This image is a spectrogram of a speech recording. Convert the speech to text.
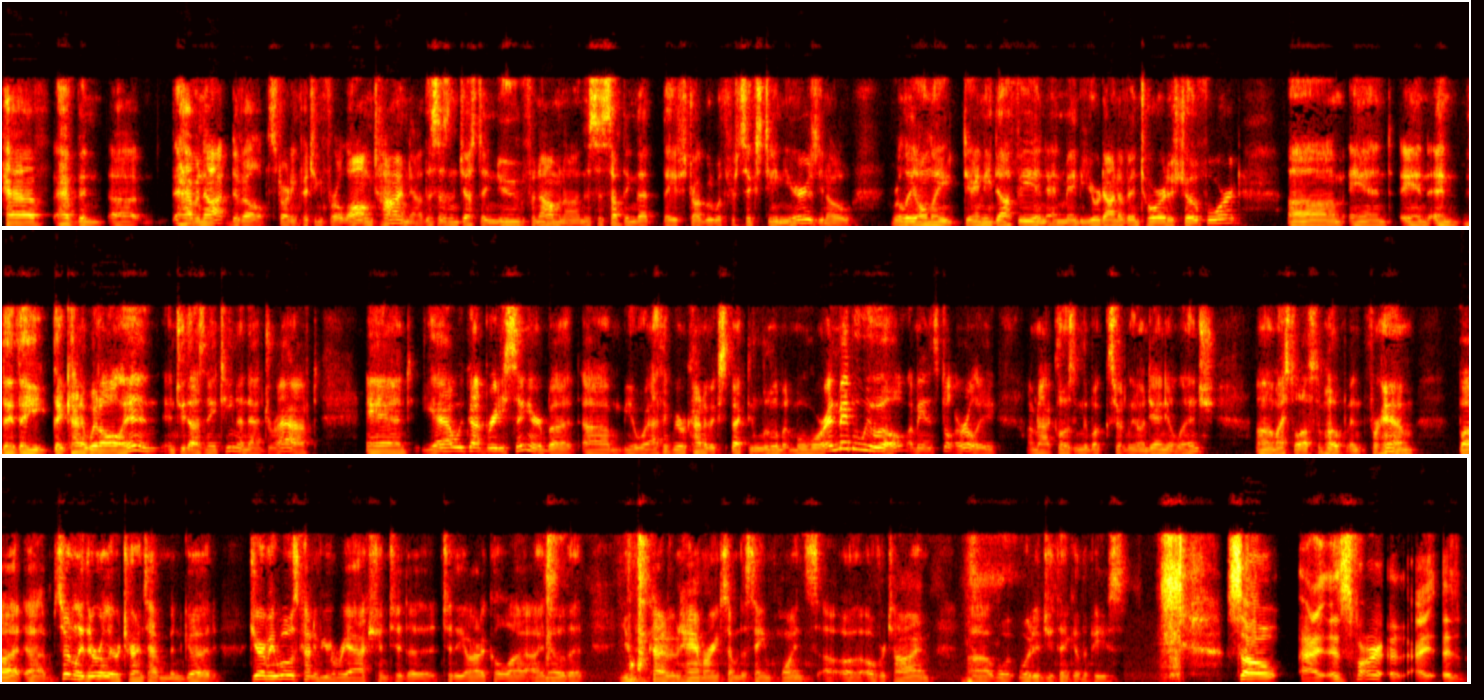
have have been uh, have not developed starting pitching for a long time now. This isn't just a new phenomenon. This is something that they've struggled with for 16 years. You know, really only Danny Duffy and, and maybe Yordano Ventura to show for it. Um, and and and they they, they kind of went all in in 2018 in that draft. And yeah, we've got Brady Singer, but um, you know I think we were kind of expecting a little bit more, and maybe we will. I mean, it's still early. I'm not closing the book certainly on Daniel Lynch. Um, I still have some hope and for him, but uh, certainly the early returns haven't been good. Jeremy, what was kind of your reaction to the to the article? I, I know that you've kind of been hammering some of the same points uh, uh, over time. Uh, what, what, did you think of the piece? So uh, as far uh, as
